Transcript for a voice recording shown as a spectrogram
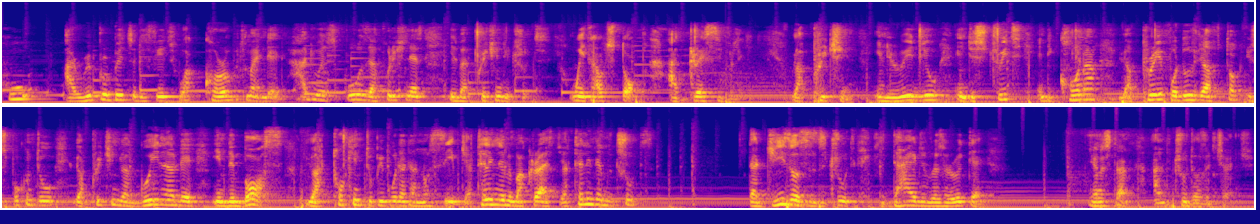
who are reprobate to the faith, who are corrupt minded, how do you expose their foolishness? Is by preaching the truth without stop, aggressively. You are preaching in the radio, in the street, in the corner. You are praying for those you have talked, you've spoken to. You are preaching. You are going out there in the bus. You are talking to people that are not saved. You are telling them about Christ. You are telling them the truth. That Jesus is the truth. He died and resurrected. You understand? And the truth doesn't change.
